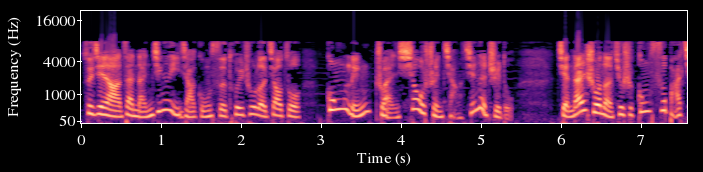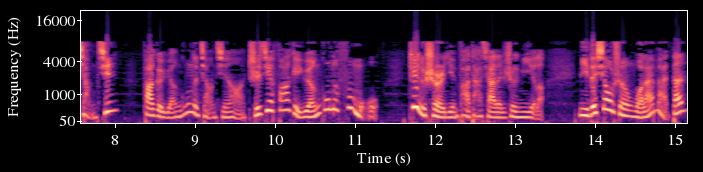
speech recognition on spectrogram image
最近啊，在南京的一家公司推出了叫做“工龄转孝顺奖金”的制度。简单说呢，就是公司把奖金发给员工的奖金啊，直接发给员工的父母。这个事儿引发大家的争议了。你的孝顺我来买单。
